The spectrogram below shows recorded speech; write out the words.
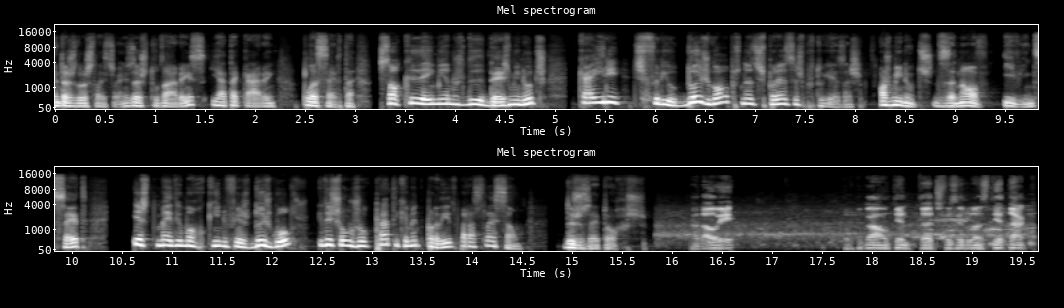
entre as duas seleções, a estudarem-se e a atacarem pela certa. Só que em menos de 10 minutos, Cairi desferiu dois golpes nas esperanças portuguesas. Aos minutos 19 e 27, este médio marroquino fez dois golos e deixou o jogo praticamente perdido para a seleção de José Torres. Adaoui. Portugal tenta desfazer o lance de ataque.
